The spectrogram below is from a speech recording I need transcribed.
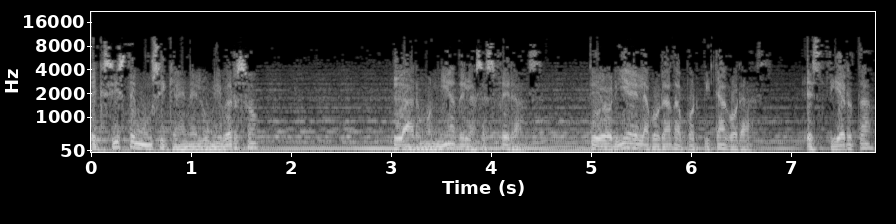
¿Existe música en el universo? La armonía de las esferas, teoría elaborada por Pitágoras, ¿es cierta?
